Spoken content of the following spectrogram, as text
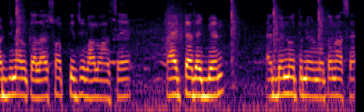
original colour সব কিছু ভালো আছে। টায়ারটা দেখবেন একবার নতুনের মতন আছে।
